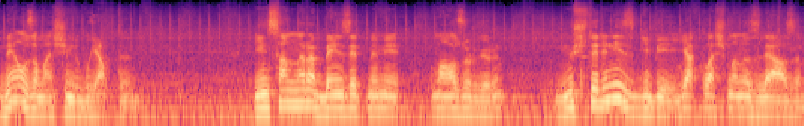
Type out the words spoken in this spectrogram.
Ne o zaman şimdi bu yaptığın? İnsanlara benzetmemi mazur görün. Müşteriniz gibi yaklaşmanız lazım.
